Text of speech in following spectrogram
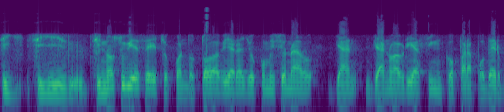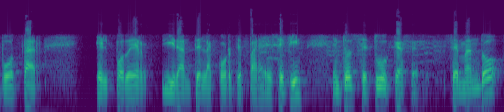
si, si, si no se hubiese hecho cuando todavía era yo comisionado, ya, ya no habría cinco para poder votar el poder ir ante la Corte para ese fin. Entonces se tuvo que hacer. Se mandó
